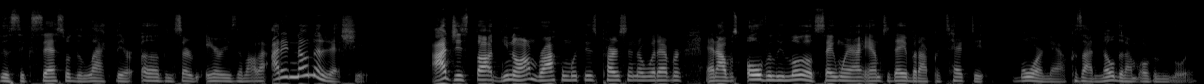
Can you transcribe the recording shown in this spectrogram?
the success or the lack thereof in certain areas of my life. I didn't know none of that shit. I just thought, you know, I'm rocking with this person or whatever. And I was overly loyal, same way I am today, but I protect it more now because I know that I'm overly loyal.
